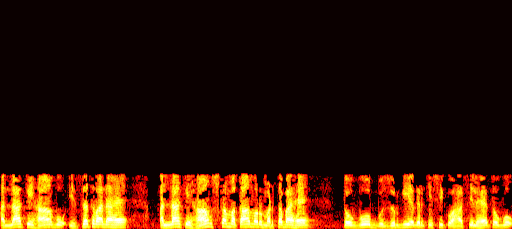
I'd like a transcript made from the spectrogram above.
اللہ کے ہاں وہ عزت والا ہے اللہ کے ہاں اس کا مقام اور مرتبہ ہے تو وہ بزرگی اگر کسی کو حاصل ہے تو وہ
